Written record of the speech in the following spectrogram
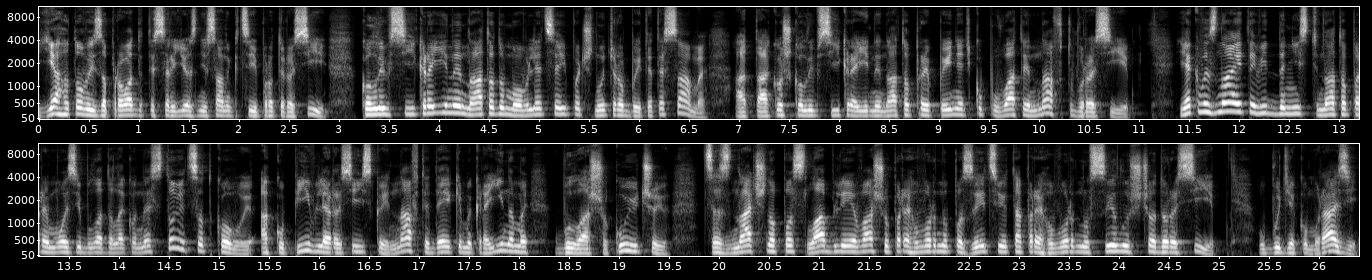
Я готовий запровадити серйозні санкції проти Росії, коли всі країни НАТО домовляться і почнуть робити те саме, а також коли всі країни НАТО припинять купувати нафту в Росії. Як ви знаєте, відданість НАТО перемозі була далеко не 100%, а купівля російської нафти деякими країнами була шокуючою. Це значно послаблює вашу переговорну позицію та переговорну силу щодо Росії. У будь-якому разі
